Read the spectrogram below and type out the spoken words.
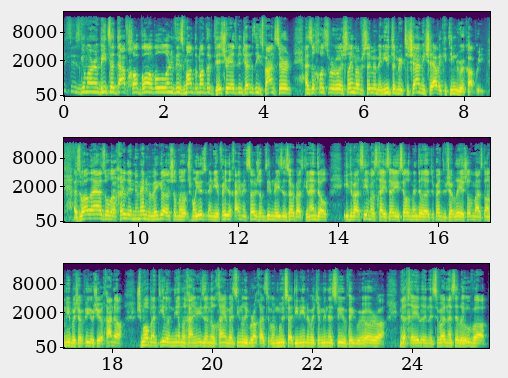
This is Gemara and Pizza Daf Chavav. We'll learn this month, the month of Tishrei, has been generously sponsored as a chos for Shlema for Shlema Ben Yuta Mir Tasham. He should have a continued recovery, as well as our Chayle Memani Bevega Shmuel Yosef Ben Yefred Chaim and Sar Shalom Zim Reiza Sar Bas Kenendel Ida Basiyam Bas Chayisa Yisrael Mendel friend of Shavlei Shalom Mas Noami Bashafigo Shirchana Shmuel Ben Tilo Neil Mechan Reiza Milchaim Ben Sinali Bracha Sevan Musa Dinina Bachamina Sviu Fegura Nechayla Nesava Nasel Huva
